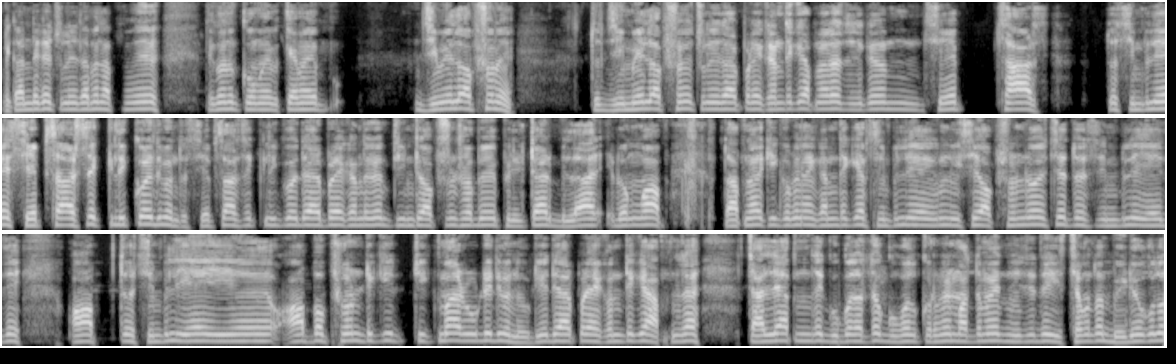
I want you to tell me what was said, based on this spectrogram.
এখান থেকে চলে যাবেন আপনাদের, দেখুন ক্যামেরা জিমেল অপশনে তো জিমেল অপশনে চলে যাওয়ার পরে এখান থেকে আপনারা সেভ সার্চ তো সিম্পলি সেভ সার্চে ক্লিক করে দিবেন। তো সেভ সার্চে ক্লিক করে দেওয়ার পর এখান থেকে তিনটে অপশন হবে ফিল্টার ব্লার এবং অফ তো আপনারা কী করবেন? এখান থেকে সিম্পলি নিচে অপশন রয়েছে। তো সিম্পলি এই যে অফ তো সিম্পলি এই অফ অপশনটিকে টিকমার উঠিয়ে দেবেন। উঠিয়ে দেওয়ার পরে এখন থেকে আপনারা চাইলে আপনাদের গুগল অথবা গুগল ক্রোমের মাধ্যমে নিজেদের ইচ্ছা মতন ভিডিওগুলো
